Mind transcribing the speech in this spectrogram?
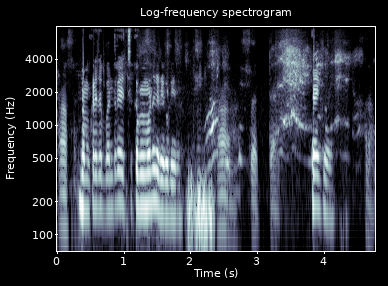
ಹಾ ಸರ್. ನಮ್ಮ ಕಡೆ ಬಂದರೆ ಹೆಚ್ಚು ಕಮ್ಮಿ ಮಾಡಿ ರೆಡಿ ಕೊಡಿ ಹಾ ಸರ್ ಥ್ಯಾಂಕ್ ಥ್ಯಾಂಕ್ ಯು ಹಾ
